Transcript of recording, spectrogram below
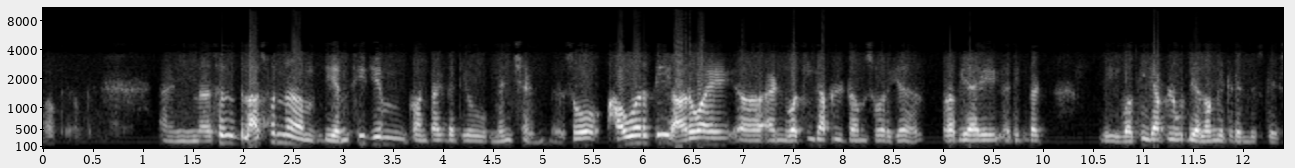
okay, okay. And uh, so the last one, um, the MCGM contract that you mentioned. So how are the ROI uh, and working capital terms over here? Probably I, I think that the working capital would be elongated in this case.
